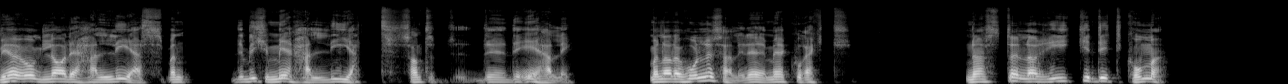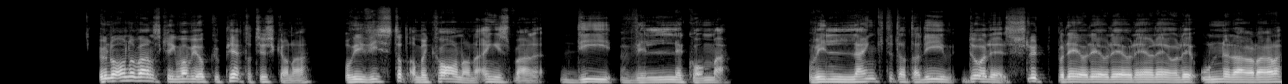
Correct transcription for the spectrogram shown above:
Vi har jo òg la det helliges, men det blir ikke mer helliget, sant? Det, det er hellig. Men la det holdes hellig, det er mer korrekt. Neste, la riket ditt komme. Under andre verdenskrig var vi okkupert av tyskerne, og vi visste at amerikanerne og engelskmennene, de ville komme. Og vi lengtet etter de, da er det slutt på det og det og det og det og det og det onde der og der,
